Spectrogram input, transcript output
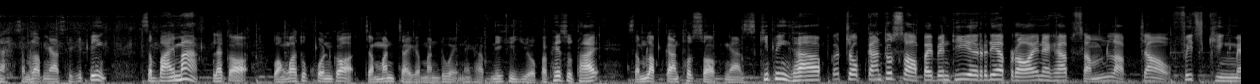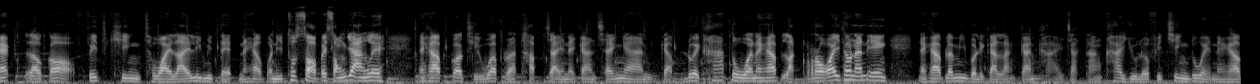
นะสำหรับงานสกิปปิ้งสบายมาก แล้วก็หวังว่าทุกคนก็จะมั่นใจกับมันด้วยนะครับ นี่คือเหยื่อประเภทสุดท้ายสำหรับการทดสอบงานสกิปปิ้งครับ ก็จบการทดสอบไปเป็นที่เรียบร้อยนะครับสำหรับเจ้า Fit King Max แล้วก็ Fit King Twilight Limited นะครับ วันนี้ทดสอบไป 2 อย่างเลยนะครับ ก็ถือว่าประทับใจในการใช้งานกับด้วยค่าตัวนะครับ หลักร้อยเท่านั้นเองนะครับและมีบริการหลังการขายจากทางค่าย u l o Fishing ด้วยนะครับ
